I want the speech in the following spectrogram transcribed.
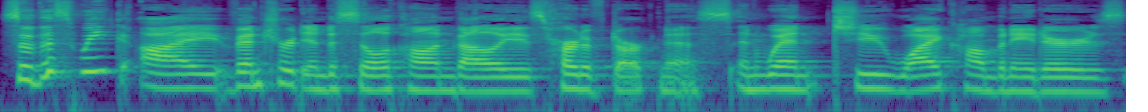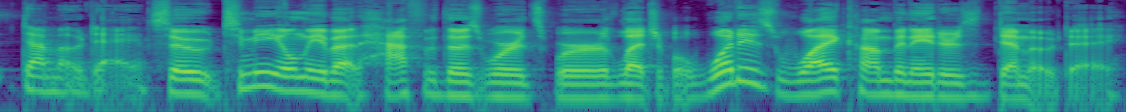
so this week I ventured into Silicon Valley's heart of darkness and went to Y Combinator's demo day. So to me, only about half of those words were legible. What is Y Combinator's demo day?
